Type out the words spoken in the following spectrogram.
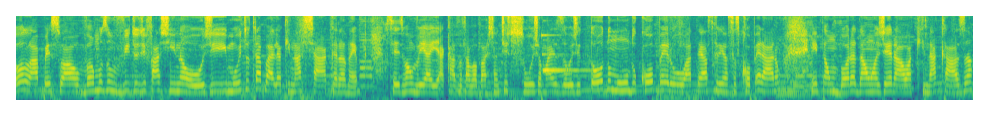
Olá pessoal, vamos um vídeo de faxina hoje e muito trabalho aqui na chácara, né? Vocês vão ver aí, a casa tava bastante suja, mas hoje todo mundo cooperou, até as crianças cooperaram. Então bora dar uma geral aqui na casa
